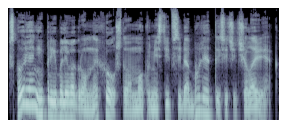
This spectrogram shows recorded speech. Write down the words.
Вскоре они прибыли в огромный холл, что мог вместить в себя более тысячи человек.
